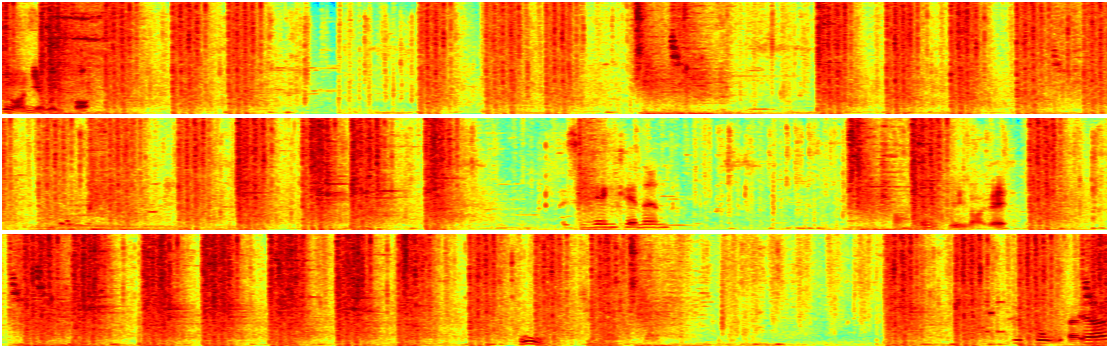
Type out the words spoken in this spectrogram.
Good on you, wee bot. There's a hand. Oh, I don't really like that. Ooh, you know. Purple AR.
